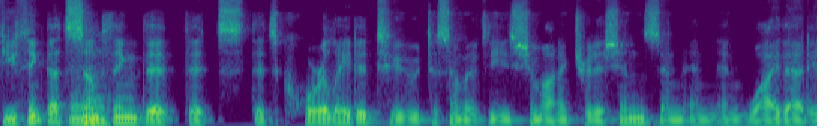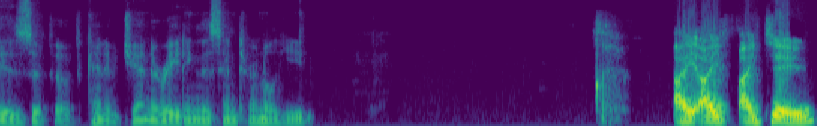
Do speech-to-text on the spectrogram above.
Do you think that's mm-hmm. something that that's that's correlated to to some of these shamanic traditions and and and why that is of, of kind of generating this internal heat? I I, I do,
